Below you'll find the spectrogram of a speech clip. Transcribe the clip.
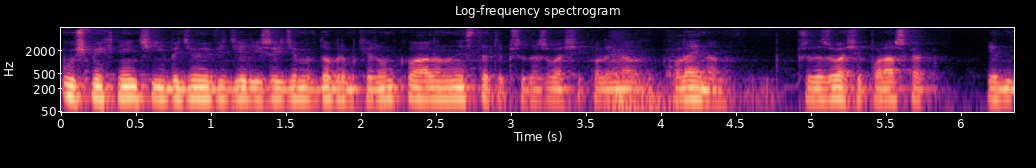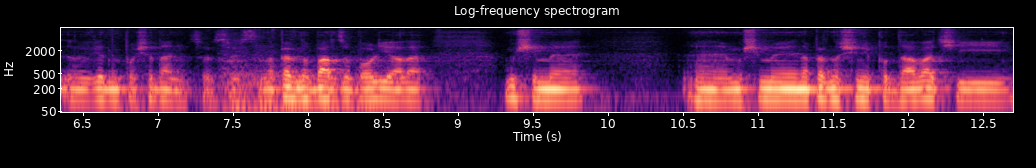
e, uśmiechnięci i będziemy wiedzieli, że idziemy w dobrym kierunku, ale no niestety przydarzyła się kolejna, kolejna przydarzyła się porażka w jednym posiadaniu, co, co jest, na pewno bardzo boli, ale musimy, e, musimy na pewno się nie poddawać i,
